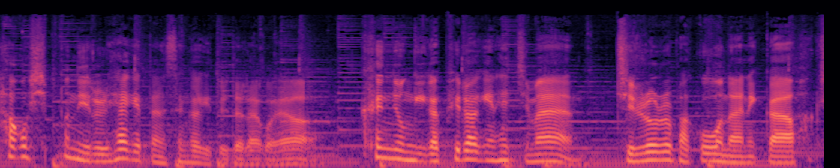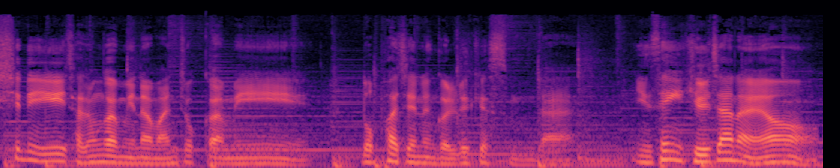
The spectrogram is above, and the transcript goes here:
하고 싶은 일을 해야겠다는 생각이 들더라고요. 큰 용기가 필요하긴 했지만 진로를 바꾸고 나니까 확실히 자존감이나 만족감이 높아지는 걸 느꼈습니다. 인생이 길잖아요.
